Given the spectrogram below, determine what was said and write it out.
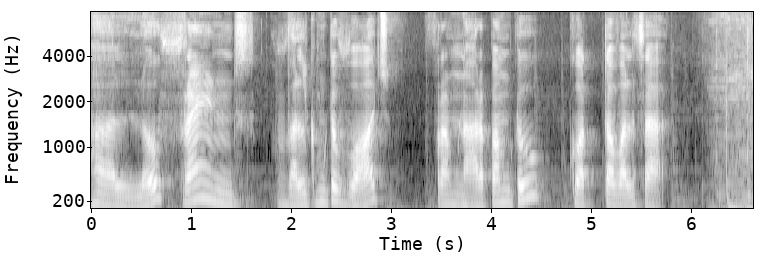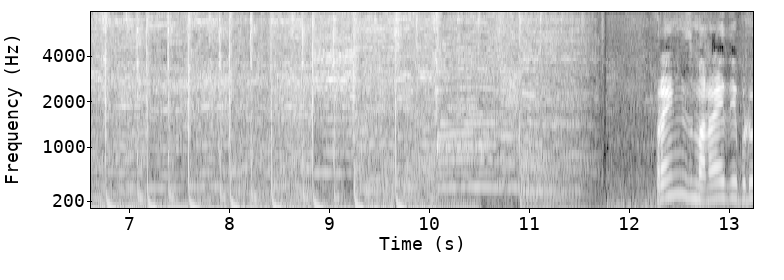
Hello friends welcome to watch from నారపం టు కొత్త వలస ఫ్రెండ్స్ మనమైతే ఇప్పుడు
